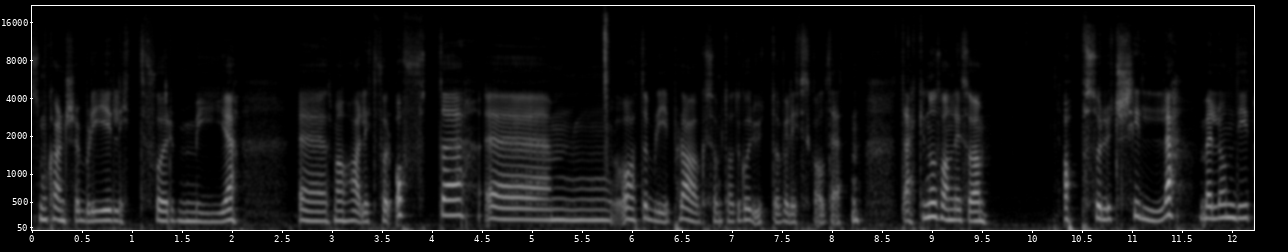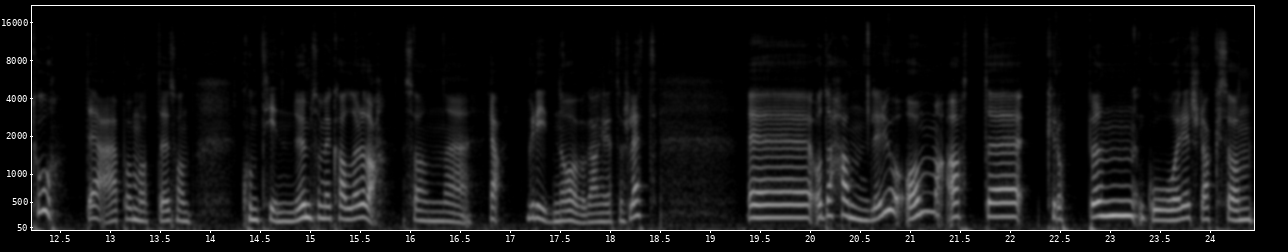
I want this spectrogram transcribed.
som kanskje blir litt for mye. Eh, som man har litt for ofte, og at det blir plagsomt at det går utover livskvaliteten. Det er ikke noe sånn liksom absolutt skille mellom de to. Det er på en måte sånn kontinuum, som vi kaller det, da. Sånn ja, glidende overgang, rett og slett. Eh, og det handler jo om at eh, kroppen går i et slags sånn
